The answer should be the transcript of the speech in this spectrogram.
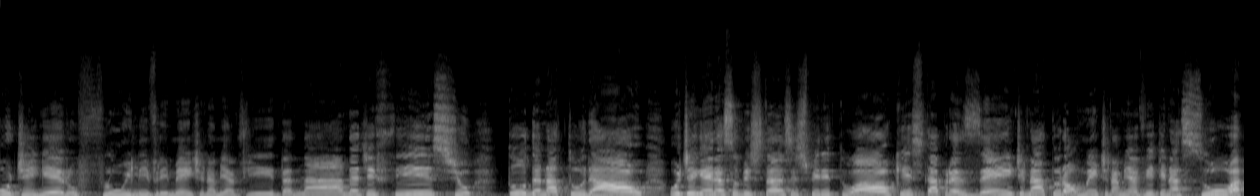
o dinheiro flui livremente na minha vida, nada é difícil, tudo é natural. O dinheiro é substância espiritual que está presente naturalmente na minha vida e na sua.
